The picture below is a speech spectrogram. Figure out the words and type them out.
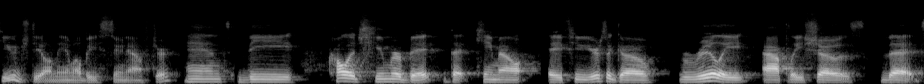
huge deal in the MLB soon after. And the college humor bit that came out a few years ago really aptly shows that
